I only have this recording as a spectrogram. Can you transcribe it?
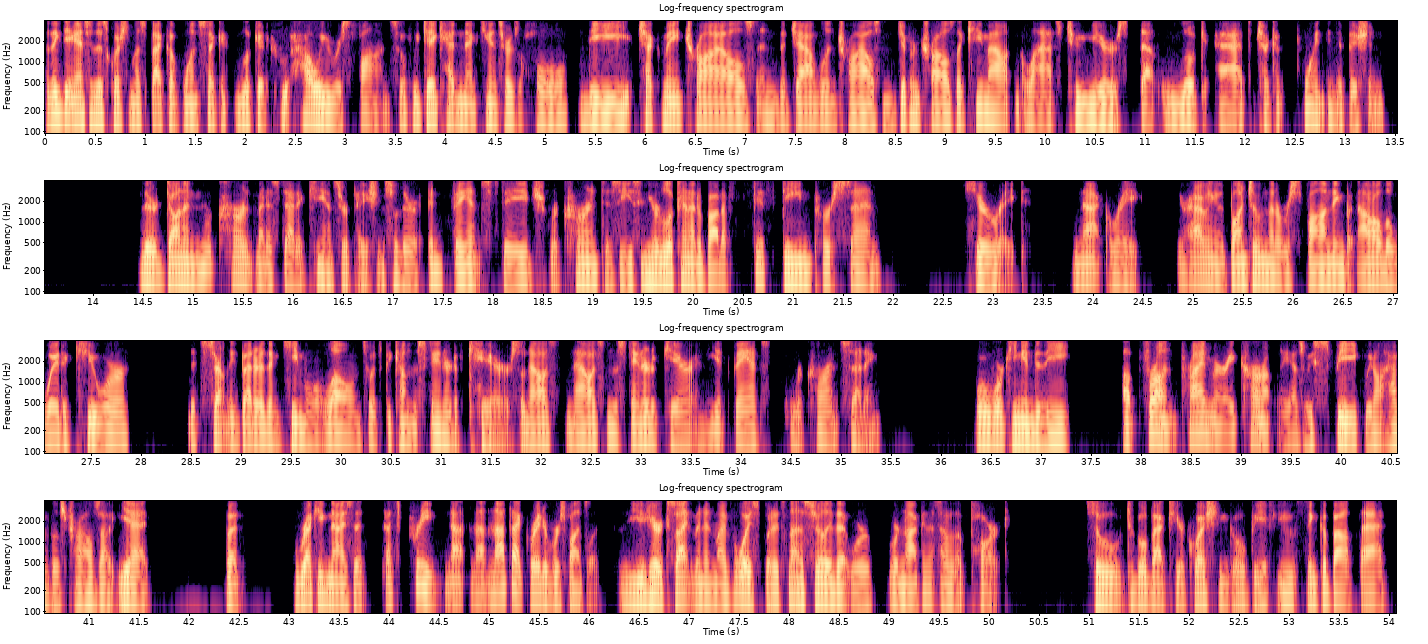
I think to answer this question, let's back up one second look at who, how we respond. So, if we take head and neck cancer as a whole, the checkmate trials and the javelin trials and different trials that came out in the last two years that look at checkpoint inhibition, they're done in recurrent metastatic cancer patients. So, they're advanced stage recurrent disease. And you're looking at about a 15% cure rate not great. You're having a bunch of them that are responding, but not all the way to cure. It's certainly better than chemo alone. So it's become the standard of care. So now it's now it's in the standard of care in the advanced recurrent setting. We're working into the upfront primary currently as we speak. We don't have those trials out yet, but recognize that that's pretty not not not that great of a response. You hear excitement in my voice, but it's not necessarily that we're we're knocking this out of the park. So to go back to your question, Gopi, if you think about that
